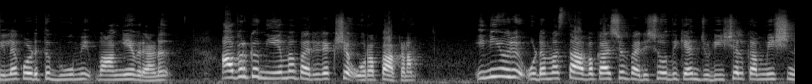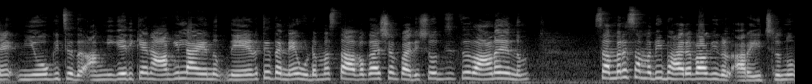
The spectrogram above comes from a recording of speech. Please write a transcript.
വില കൊടുത്ത് ഭൂമി വാങ്ങിയവരാണ്. അവർക്ക് നിയമപരിരക്ഷ ഉറപ്പാക്കണം. ഇനിയൊരു ഉടമസ്ഥ അവകാശം പരിശോധിക്കാൻ ജുഡീഷ്യൽ കമ്മീഷനെ നിയോഗിച്ചത് അംഗീകരിക്കാനാകില്ല എന്നും നേരത്തെ തന്നെ ഉടമസ്ഥ അവകാശം പരിശോധിച്ചതാണ് എന്നും സമരസമിതി ഭാരവാഹികൾ അറിയിച്ചിരുന്നു.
